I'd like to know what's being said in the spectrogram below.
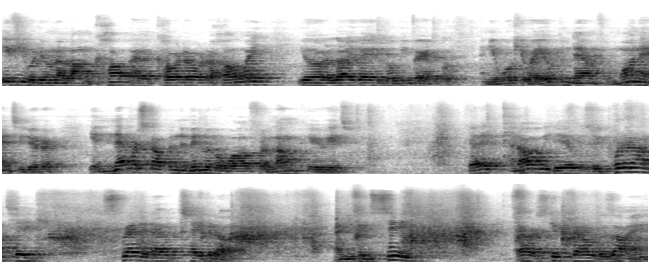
If you were doing a long co uh, corridor or a hallway, your live edge will be vertical. And you work your way up and down from one end to the other. You never stop in the middle of a wall for a long periods. Okay, and all we do is we put it on thick, spread it out, take it off. And you can see our skip trowel design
